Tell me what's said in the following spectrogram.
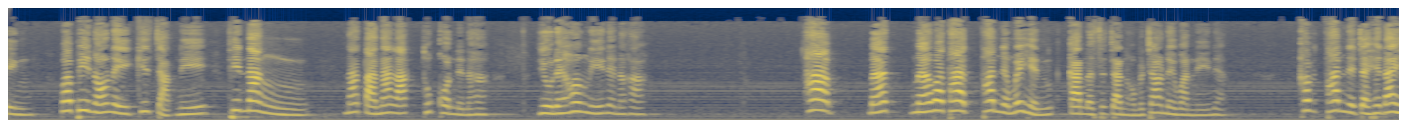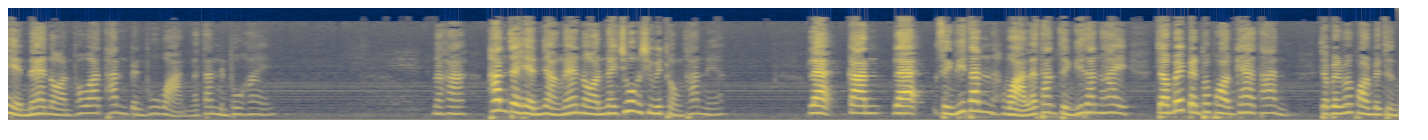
ริง ๆ ว่าพี่น้องในคิดจักนี้ที่นั่งหน้าตาน่ารักทุกคนเนี่ยนะคะอยู่ในห้องนี้เนี่ยนะคะ ถ้า แม้แม้ว่าถ้าท่านยังไม่เห็นการอัศจรรย์ของพระเจ้าในวันนี้เนี่ยท่านเนี่ยจะได้เห็นแน่นอน เพราะว่าท่านเป็นผู้หวานและท่านเป็นผู้ให้นะคะ ท่านจะเห็นอย่างแน่นอนในช่วงชีวิตของท่านเนี้ยและการและสิ่งที่ท่านหวานและท่านสิ่งที่ท่านให้ จะไม่เป็นพระพรแค่ท่าน จะเป็นพระพรไปถึง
